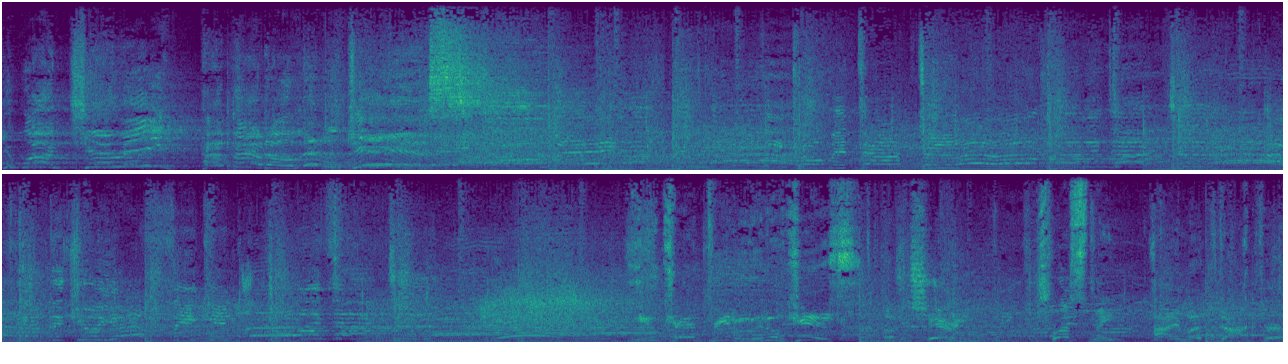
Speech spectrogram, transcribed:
You want cherry? How about a little kiss? Kiss of cherry. Trust me, I'm a doctor.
